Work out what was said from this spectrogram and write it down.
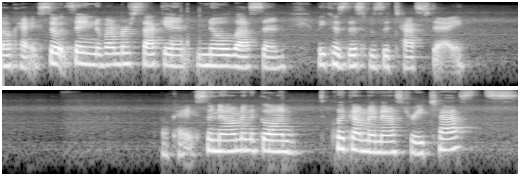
Okay, so it's saying November 2nd, no lesson, because this was a test day. Okay, so now I'm going to go on, click on my mastery tests.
